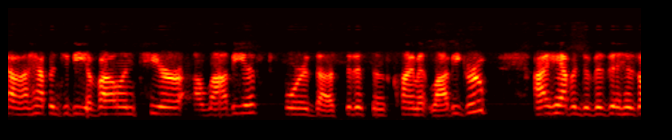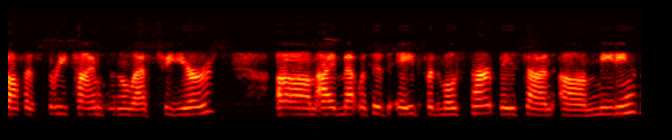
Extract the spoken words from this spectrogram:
uh, happen to be a volunteer uh, lobbyist for the Citizens Climate Lobby Group. I happened to visit his office three times in the last two years. Um, I met with his aide for the most part based on um, meetings.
